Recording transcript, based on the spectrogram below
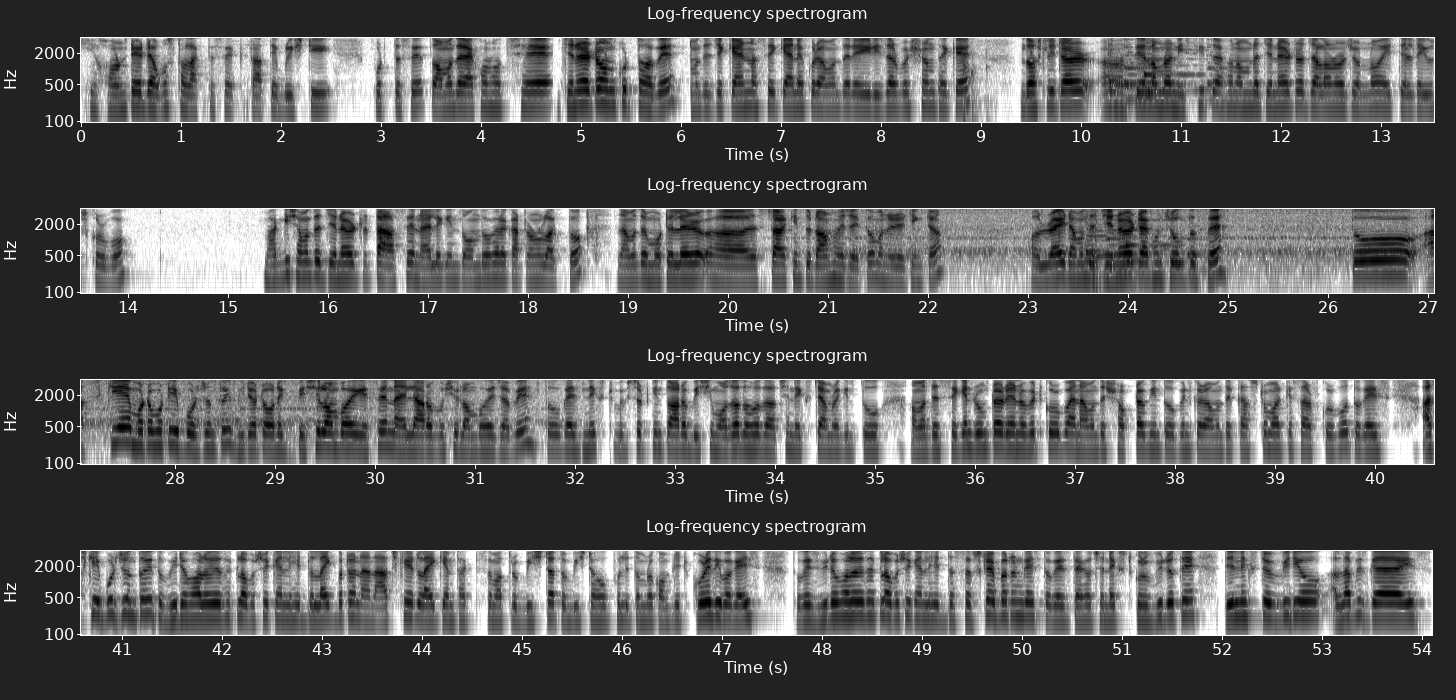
কি হন্টেড অবস্থা লাগতেছে। রাতে বৃষ্টি পড়তেছে। তো আমাদের এখন হচ্ছে জেনারেটর অন করতে হবে। আমাদের যে ক্যান আছে ক্যানে করে আমাদের এই রিজার্ভেশন থেকে দশ লিটার তেল আমরা নিচ্ছি তো এখন আমরা জেনারেটর জ্বালানোর জন্য এই তেলটা ইউজ করব। ভাগ্যিস আমাদের জেনারেটরটা আছে, নাইলে কিন্তু অন্ধকারে কাটানো লাগতো। না আমাদের মোটেলের স্টার কিন্তু ডাউন হয়ে যাইতো মানে রেটিংটা অলরাইট আমাদের জেনারেটর এখন চলতেছে। তো আজকে মোটামুটি এই পর্যন্তই। ভিডিওটা অনেক বেশি লম্বা হয়ে গেছে, নাইলে আরও বেশি লম্বা হয়ে যাবে। তো গাইজ নেক্সট এপিসোড কিন্তু আরও বেশি মজাদার হতে আছে নেক্সটে আমরা কিন্তু আমাদের সেকেন্ড রুমটাও রেনোভেট করব অ্যান্ড আমাদের শপটাও কিন্তু ওপেন করে আমাদের কাস্টমারকে সার্ভ করব। তো গাইজ আজকে এই পর্যন্তই। তো ভিডিও ভালো হয়ে থাকলে অবশ্যই can hit the like button and আজকের লাইক এম থাকতেছে মাত্র বিশটা। তো বিশটা হোপফুলি তোমরা কমপ্লিট করে দিবা গাইজ তো গাইজ ভিডিও ভালো হয়ে থাকলে অবশ্যই can hit the subscribe button guys তো গাইজ দেখা হচ্ছে নেক্সট কোনো ভিডিওতে টিল নেক্সট ভিডিও আল্লাহ হাফিজ গাইজ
